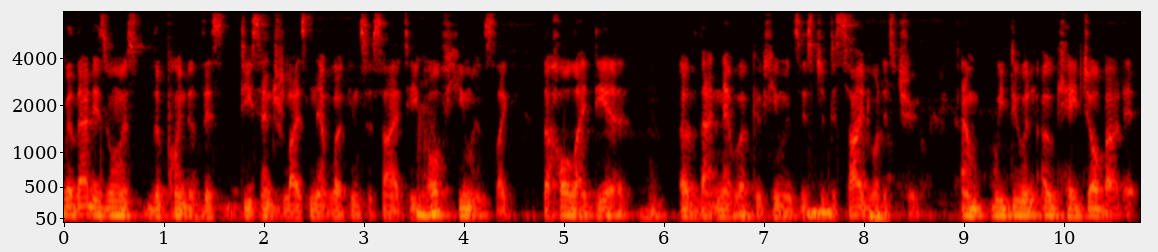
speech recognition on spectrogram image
well, that is almost the point of this decentralized network in society Mhm. of humans. Like the whole idea of that network of humans is to decide what is true. And we do an okay job at it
